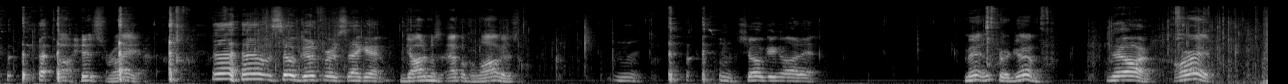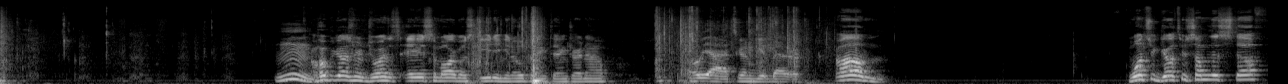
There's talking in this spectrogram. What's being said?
oh, hits right. That was so good for a second. Got him as epiglobus. I'm choking on it. Man, that's pretty good. They are. All right. I Mmm. hope you guys are enjoying this ASMR of us eating and opening things right now. Oh yeah, it's gonna get better. Um, once we go through some of this stuff,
